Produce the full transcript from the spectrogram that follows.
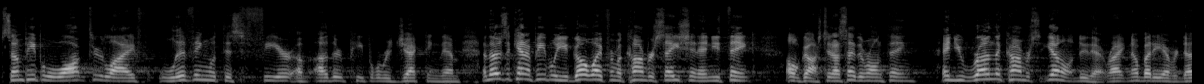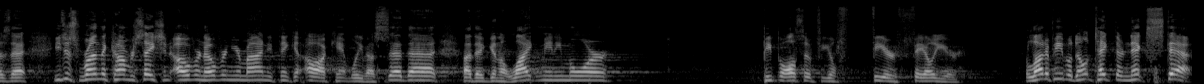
some people walk through life living with this fear of other people rejecting them. And those are the kind of people you go away from a conversation and you think, oh gosh, did I say the wrong thing? And you run the conversation. Y'all don't do that, right? Nobody ever does that. You just run the conversation over and over in your mind. You're thinking, oh, I can't believe I said that. Are they going to like me anymore? People also feel fear failure. A lot of people don't take their next step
